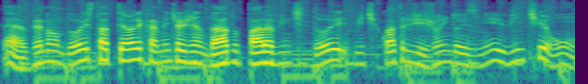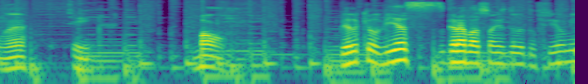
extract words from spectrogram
É, Venom 2 está teoricamente agendado para 22, 24 de junho de 2021, né? Sim. Bom, pelo que eu vi, as gravações do, do filme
